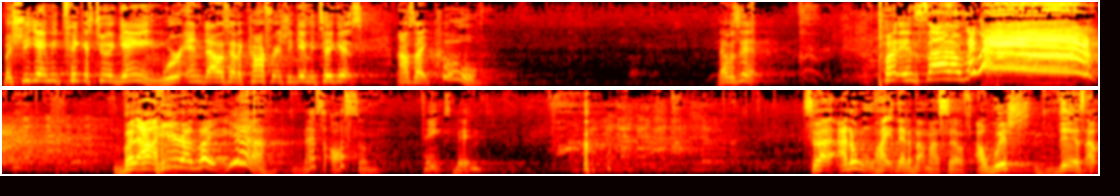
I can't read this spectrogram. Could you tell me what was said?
but she gave me tickets to a game. We are in Dallas at a conference. She gave me tickets, and I was like, "Cool." That was it. But inside, I was like, "Ah!" But out here, I was like, "Yeah, that's awesome. Thanks, babe." So I, I, don't like that about myself. I wish this, I,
